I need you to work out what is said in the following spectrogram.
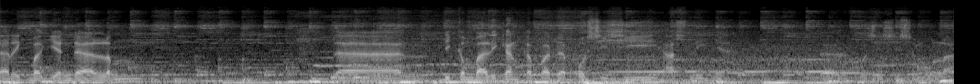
Tarik bagian dalam dan dikembalikan kepada posisi aslinya posisi semula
